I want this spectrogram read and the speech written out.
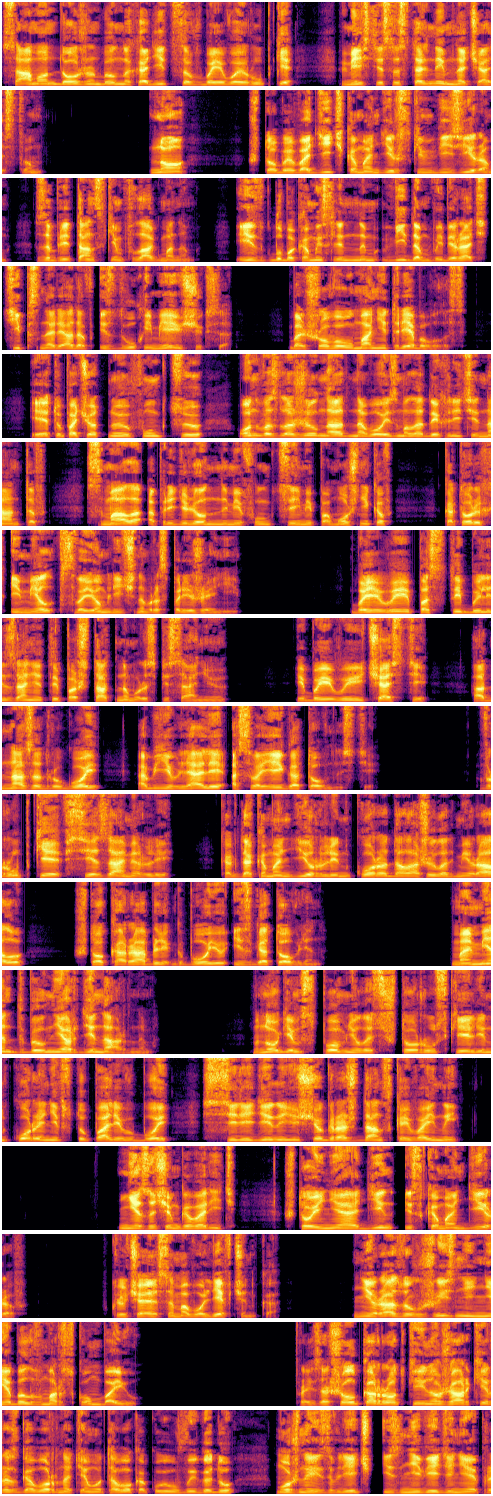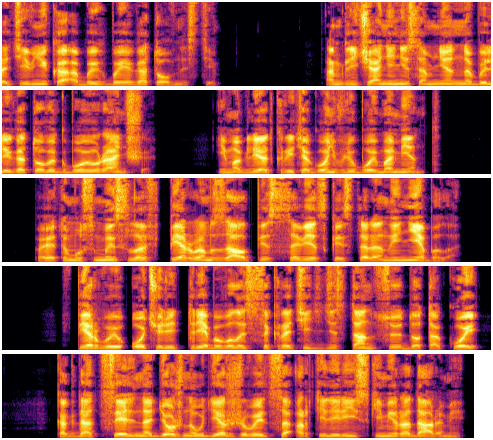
Сам он должен был находиться в боевой рубке вместе с остальным начальством. Но, чтобы водить командирским визиром за британским флагманом и с глубокомысленным видом выбирать тип снарядов из двух имеющихся, большого ума не требовалось и эту почетную функцию он возложил на одного из молодых лейтенантов с малоопределенными функциями помощников, которых имел в своем личном распоряжении. Боевые посты были заняты по штатному расписанию, и боевые части одна за другой объявляли о своей готовности. В рубке все замерли, когда командир линкора доложил адмиралу, что корабль к бою изготовлен. Момент был неординарным. Многим вспомнилось, что русские линкоры не вступали в бой с середины еще гражданской войны. Незачем говорить, что и ни один из командиров, включая самого Левченко, ни разу в жизни не был в морском бою. Произошел короткий, но жаркий разговор на тему того, какую выгоду можно извлечь из неведения противника об их боеготовности. Англичане, несомненно, были готовы к бою раньше и могли открыть огонь в любой момент, поэтому смысла в первом залпе с советской стороны не было. В первую очередь требовалось сократить дистанцию до такой, когда цель надежно удерживается артиллерийскими радарами,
